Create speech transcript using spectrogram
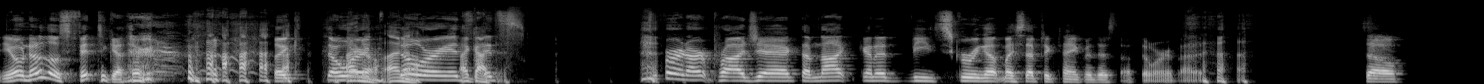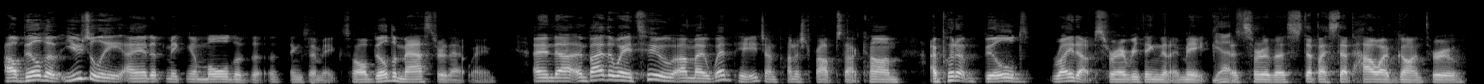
you know, none of those fit together. like, don't worry, I know, I don't worry, it's, I got it's, this for an art project. I'm not gonna be screwing up my septic tank with this stuff. Don't worry about it. so I'll build a. Usually, I end up making a mold of the of things I make. So I'll build a master that way. And uh, and by the way, too, on my webpage on punishedprops.com, I put up build write ups for everything that I make. Yes. That's sort of a step by step how I've gone through.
